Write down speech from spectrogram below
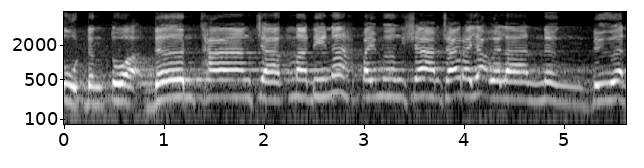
อูดหนึ่งตัว เดินทางจากมาดีนะไปเมืองชามใช้ระยะเวลาหนึ่งเดือน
